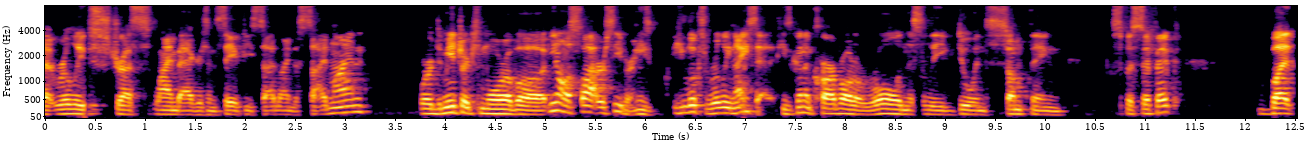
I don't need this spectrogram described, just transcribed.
that really stress linebackers and safeties sideline to sideline. Where Demetric's more of a you know a slot receiver and he's he looks really nice at it. He's going to carve out a role in this league doing something specific, but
